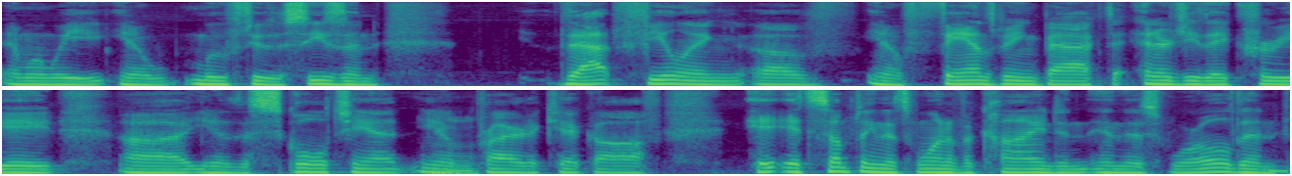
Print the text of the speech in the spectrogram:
and when we you know moved through the season, that feeling of you know fans being back, the energy they create, uh, you know the skull chant, you know prior to kickoff, it, it's something that's one of a kind in, in this world, and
